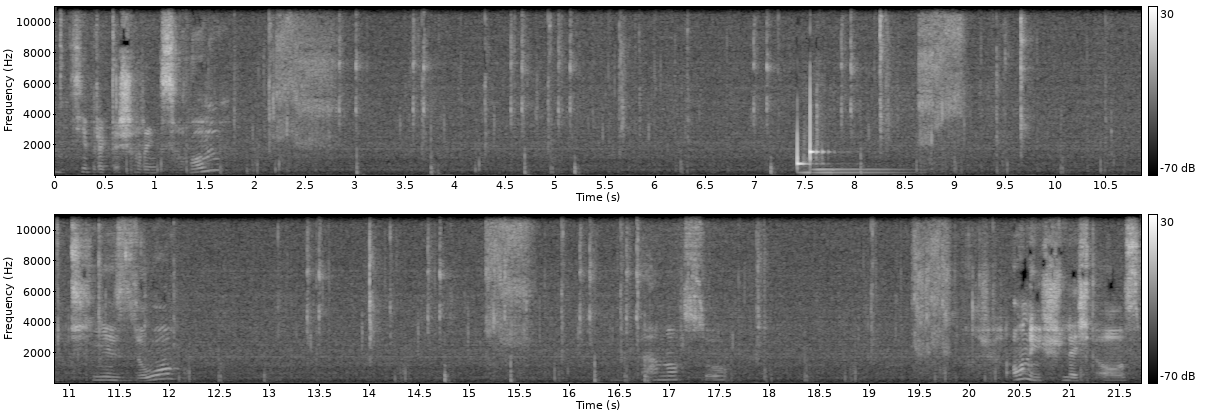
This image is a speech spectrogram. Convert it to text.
Und hier praktisch ringsherum. hier so. Da noch so. Schaut auch nicht schlecht aus.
